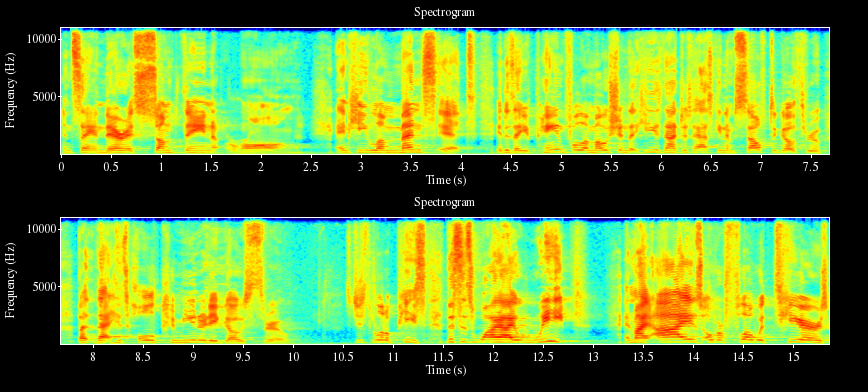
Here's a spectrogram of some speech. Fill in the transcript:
and saying, There is something wrong. And he laments it. It is a painful emotion that he's not just asking himself to go through, but that his whole community goes through. It's just a little piece. This is why I weep and my eyes overflow with tears.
